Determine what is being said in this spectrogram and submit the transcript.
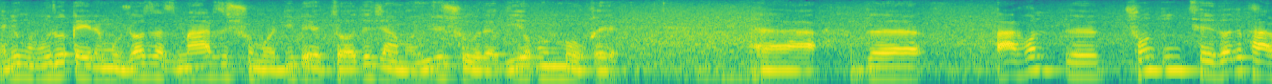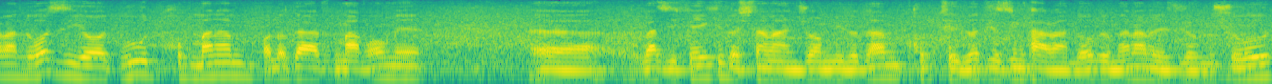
یعنی عبور غیر مجاز از مرز شمالی به اتحاد جماهیر شوروی اون موقع. هر حال چون این تعداد پرونده ها زیاد بود خب منم حالا در مقام وظیفه‌ای که داشتم انجام می‌دادم خب تعدادی از این پرونده ها به منم اجرا می‌شد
